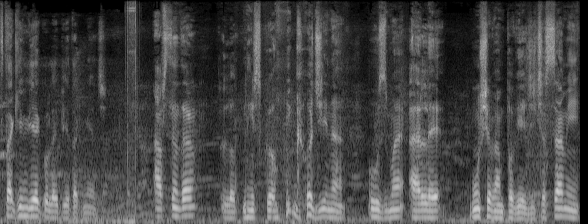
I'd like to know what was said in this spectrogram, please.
w takim wieku lepiej tak mieć. Amsterdam, lotnisko, godzina ósma, ale muszę wam powiedzieć, czasami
